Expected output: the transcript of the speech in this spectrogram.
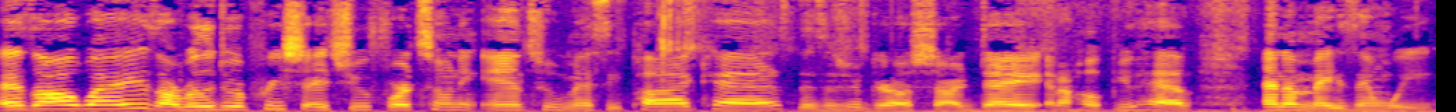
As always, I really do appreciate you for tuning in to Messy Podcast. This is your girl Charjde, and I hope you have an amazing week.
